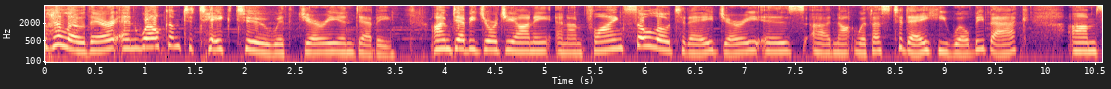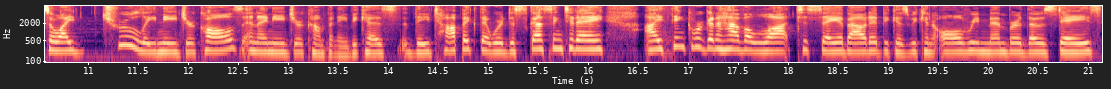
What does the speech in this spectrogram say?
Well, hello there, and welcome to Take Two with Jerry and Debbie. I'm Debbie Georgianni, and I'm flying solo today. Jerry is uh, not with us today, he will be back. Um, so I truly need your calls and I need your company because the topic that we're discussing today, I think we're going to have a lot to say about it because we can all remember those days.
